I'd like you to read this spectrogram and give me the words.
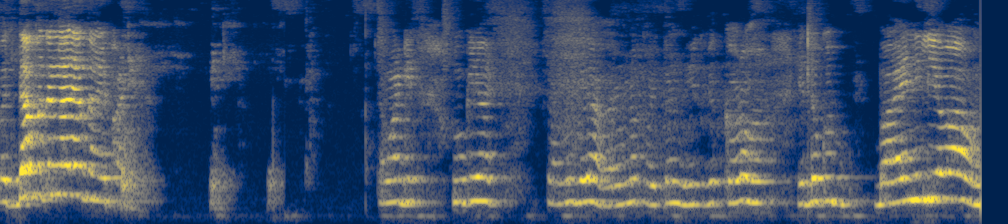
બધા પતંગ આલ્યા તમે તમારે હું કે તમે બધા કરો, એટલે કોઈ બાય નહીં લેવા આવે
